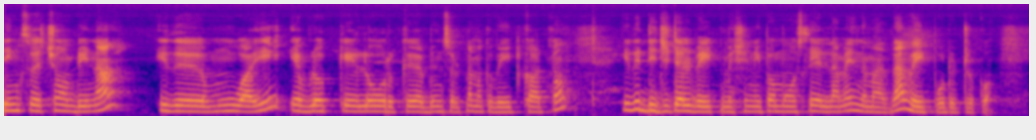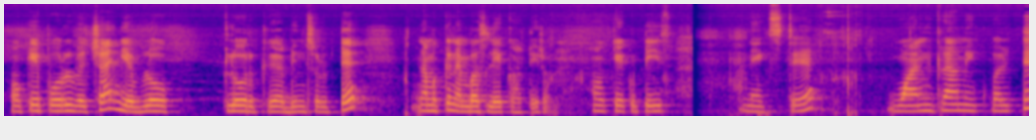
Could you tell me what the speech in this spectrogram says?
திங்ஸ் வச்சோம் அப்படின்னா இது மூவ் ஆகி எவ்வளோ கிலோ இருக்குது அப்படின்னு சொல்லிட்டு நமக்கு வெயிட் காட்டும். இது டிஜிட்டல் வெயிட் மிஷின் இப்போ மோஸ்ட்லி எல்லாமே இந்த மாதிரி தான் வெயிட் போட்டுட்ருக்கோம். ஓகே பொருள் வச்சா இங்கே எவ்வளோ கிலோ இருக்குது அப்படின்னு சொல்லிட்டு நமக்கு நம்பர்ஸ்லேயே காட்டிடும். ஓகே குட்டீஸ். Next one gram equal to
